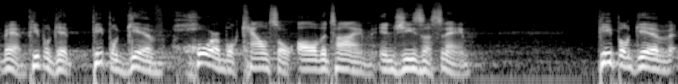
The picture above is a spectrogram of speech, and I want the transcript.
man, people get people give horrible counsel all the time in Jesus' name. People give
